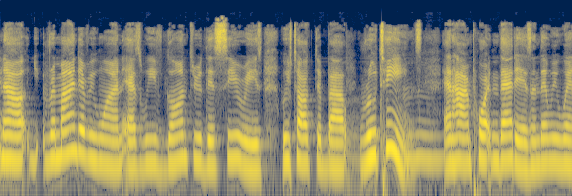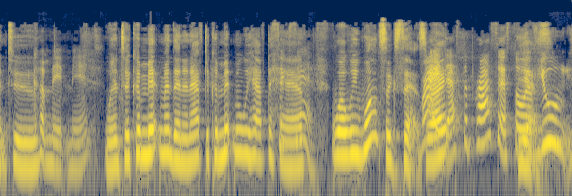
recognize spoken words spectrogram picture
Now, remind everyone as we've gone through this series, we've talked about routines Mm-hmm. and how important that is. And then we went to Commitment. went to commitment. Then and after commitment, we have to have Success. well, we want success, Right, right? that's the process. So Yes. if you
